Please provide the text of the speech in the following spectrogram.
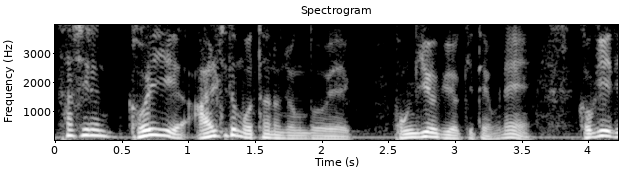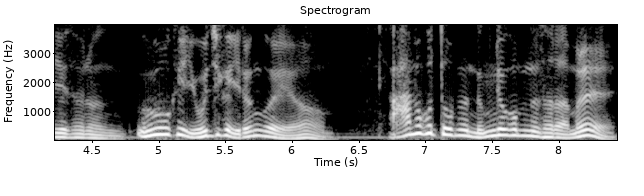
사실은 거의 알지도 못하는 정도의 공기업이었기 때문에 거기에 대해서는 의혹의 요지가 이런 거예요. 아무것도 없는 능력 없는 사람을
